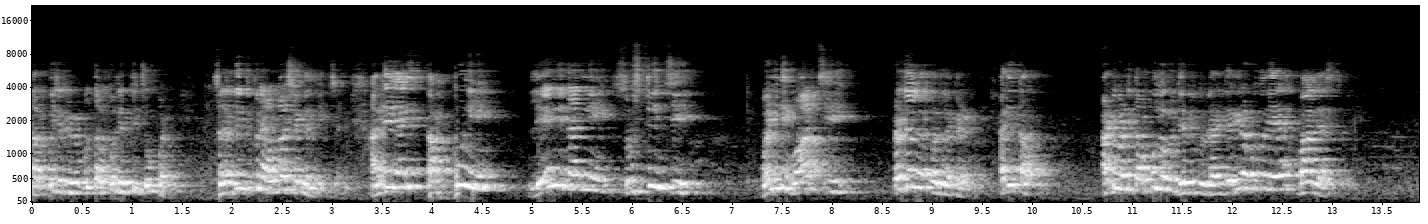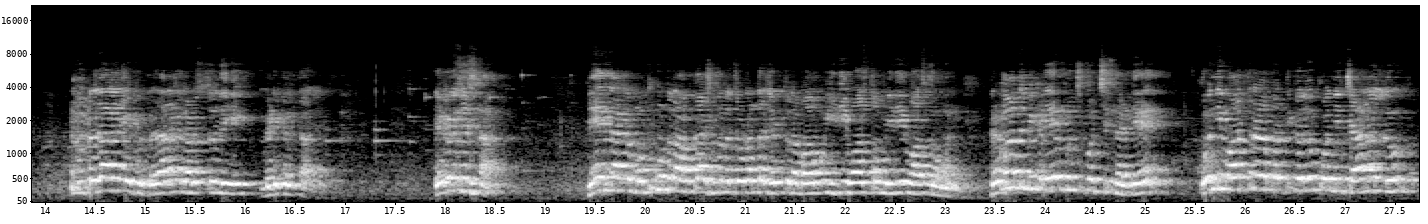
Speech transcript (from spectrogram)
తప్పు జరిగినప్పుడు తప్పుని ఎత్తి చూపండి. సరిదిద్దుకునే అవకాశం కల్పించండి. అంతేగాని తప్పుని లేని దాన్ని సృష్టించి బండి మార్చి ప్రజల్లో వదలకండి. అది తప్పు. అటువంటి తప్పులు జరుగుతుంటాయి. జరిగినప్పుడు ఏ? బాధేస్తుంది ప్రధానంగా ఇప్పుడు ప్రధానంగా నడుస్తుంది మెడికల్ కాలేజ్. ఎక్కడ చూసినా? నేను దాంట్లో ముట్టుకుంటున్న అవకాశం ఉన్న చూడంతా చెప్తున్నా బాబు ఇది వాస్తవం ఇది వాస్తవం అని. ప్రమాదం ఇక్కడ ఏం ముంచుకొచ్చిందంటే కొన్ని వార్తాపత్రికలు కొన్ని ఛానళ్ళు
